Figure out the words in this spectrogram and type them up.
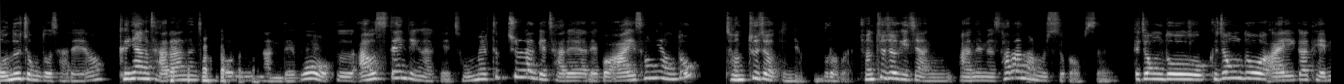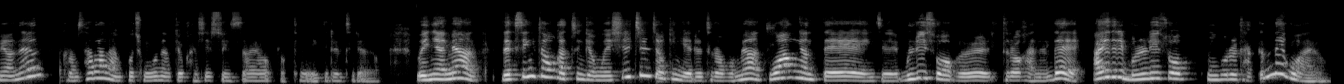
어느 정도 잘해요? 그냥 잘하는 정도로는 안 되고, 그, 아웃스탠딩하게, 정말 특출나게 잘해야 되고, 아이 성향도 전투적이냐고 물어봐요. 전투적이지 않, 않으면 살아남을 수가 없어요. 그 정도, 그 정도 아이가 되면은, 그럼 살아남고 좋은 학교 가실 수 있어요. 그렇게 얘기를 드려요. 왜냐면, 렉싱턴 같은 경우에 실질적인 예를 들어보면, 9학년 때 이제 물리 수업을 들어가는데, 아이들이 물리 수업 공부를 다 끝내고 와요.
